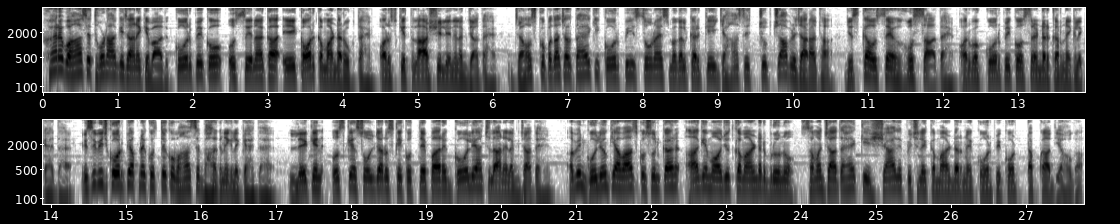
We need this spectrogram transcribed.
खैर, वहाँ से थोड़ा आगे जाने के बाद कोरपे को उस सेना का एक और कमांडर रोकता है और उसकी तलाशी लेने लग जाता है, जहाँ उसको पता चलता है कि कोरपी सोना स्मगल करके यहाँ से चुपचाप ले जा रहा था, जिसका उससे गुस्सा आता है और वो कोरपी को सरेंडर करने के लिए कहता है। इसी बीच कोरपी अपने कुत्ते को वहाँ से भागने के लिए कहता है, लेकिन उसके सोल्जर उसके कुत्ते पर गोलियाँ चलाने लग जाते हैं। अब इन गोलियों की आवाज़ को सुनकर आगे मौजूद कमांडर ब्रूनो समझ जाता है कि शायद पिछले कमांडर ने कोरपी को टपका दिया होगा,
